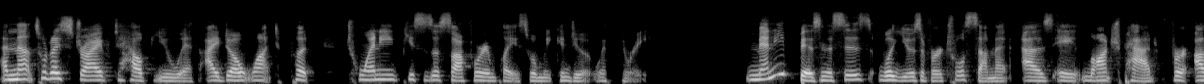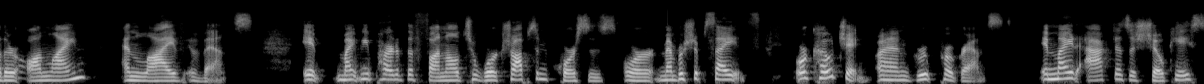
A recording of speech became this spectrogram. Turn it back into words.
And that's what I strive to help you with. I don't want to put 20 pieces of software in place when we can do it with three. Many businesses will use a virtual summit as a launch pad for other online and live events. It might be part of the funnel to workshops and courses or membership sites or coaching and group programs. It might act as a showcase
